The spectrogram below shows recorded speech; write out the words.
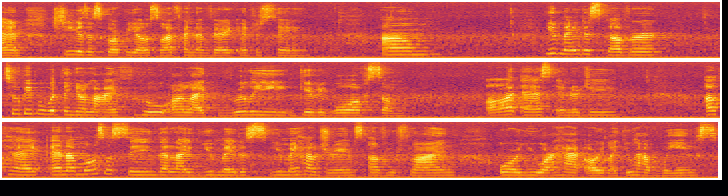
and she is a Scorpio, so I find that very interesting. Um, you may discover two people within your life who are like really giving off some odd ass energy. Okay, and I'm also seeing that like you may just you may have dreams of you flying, or you are ha- or like you have wings.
